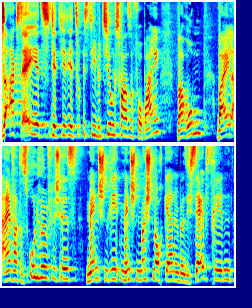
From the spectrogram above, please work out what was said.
sagst, ey, jetzt, jetzt, jetzt ist die Beziehungsphase vorbei. Warum? Weil einfach das unhöflich ist. Menschen, Menschen möchten auch gerne über sich selbst reden.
